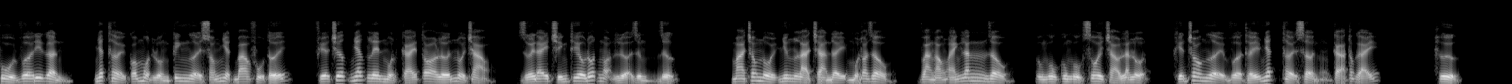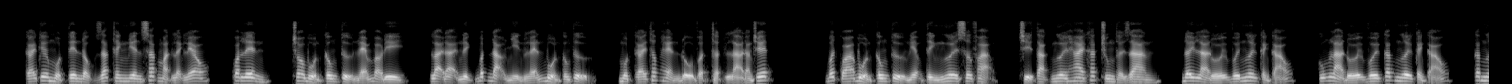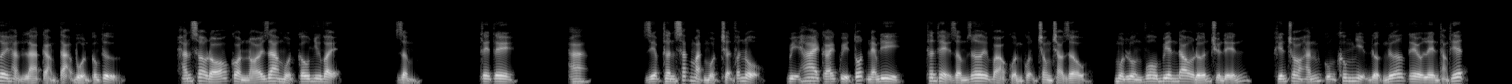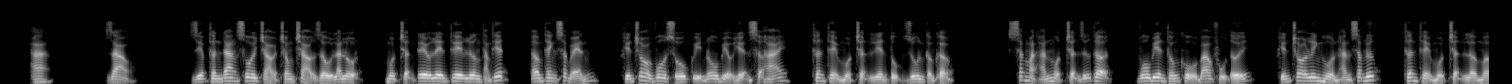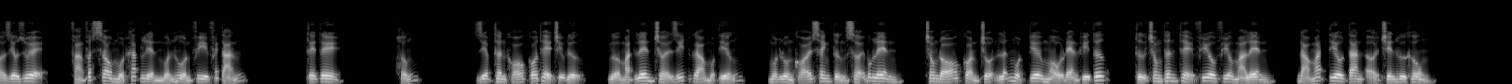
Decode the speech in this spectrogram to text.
Phủ vừa đi gần, nhất thời có một luồng kinh người sóng nhiệt bao phủ tới, phía trước nhấc lên một cái to lớn nồi chảo, dưới đây chính thiêu đốt ngọn lửa rừng rực. Mà trong nồi nhưng là tràn đầy một toa dầu, vàng óng ánh lăn dầu, ùng ục cùng ục sôi trào lan lộn, khiến cho người vừa thấy nhất thời sởn cả tóc gáy. Hừ. Cái kia một tên độc giác thanh niên sắc mặt lạnh lẽo, quát lên, cho bổn công tử ném vào đi lại đại nghịch bất đạo nhìn lén bổn công tử, một cái thấp hèn đồ vật thật là đáng chết. Bất quá bổn công tử niệm tình ngươi sơ phạm, chỉ tạc ngươi hai khắc chung thời gian, đây là đối với ngươi cảnh cáo, cũng là đối với các ngươi cảnh cáo, các ngươi hẳn là cảm tạ bổn công tử. Hắn sau đó còn nói ra một câu như vậy. Dầm. Tt a. Diệp thân sắc mặt một trận phẫn nộ, bị hai cái quỷ tốt ném đi, thân thể dầm rơi vào quần quần trong chảo dầu, một luồng vô biên đau đớn truyền đến, khiến cho hắn cũng không nhịn được nữa kêu lên thảm thiết. A. Rào. Diệp thần đang sôi chảo trong chảo dầu lan lộn một trận kêu lên thê lương thảm thiết, âm thanh sắc bén, khiến cho vô số quỷ nô biểu hiện sợ hãi, thân thể một trận liên tục run cầm cập. Sắc mặt hắn một trận dữ tợn, vô biên thống khổ bao phủ tới, khiến cho linh hồn hắn sắp nứt, thân thể một trận lờ mờ diêu duệ, phảng phất sau một khắc liền muốn hồn phi phách tán. Tt hống. Diệp thần khó có thể chịu đựng, ngửa mặt lên trời rít gào một tiếng, một luồng khói xanh từng sợi bốc lên, trong đó còn trộn lẫn một tia màu đen khí tức, từ trong thân thể phiêu phiêu mà lên, đảo mắt tiêu tan ở trên hư không.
